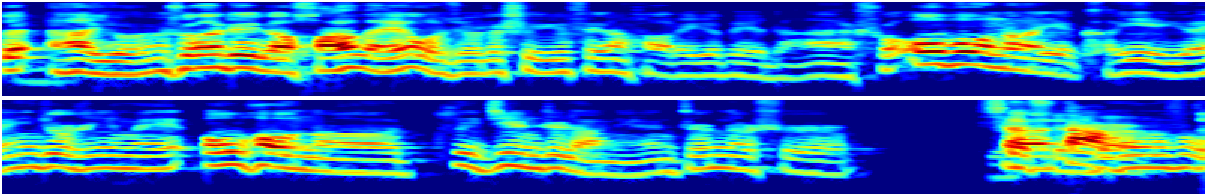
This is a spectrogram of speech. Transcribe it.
对啊，有人说这个华为，我觉得是一个非常好的一个备选答案。说 OPPO 呢也可以，原因就是因为 OPPO 呢最近这两年真的是下了大功夫，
